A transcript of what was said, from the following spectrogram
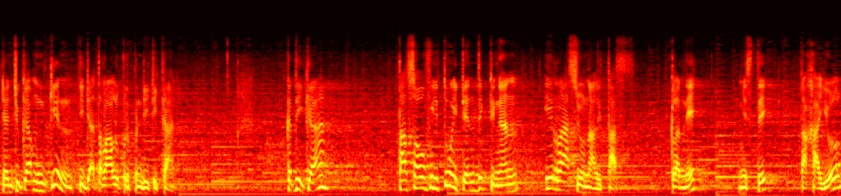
dan juga mungkin tidak terlalu berpendidikan. Ketiga, tasawuf itu identik dengan irasionalitas, klinik, mistik, takhayul,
